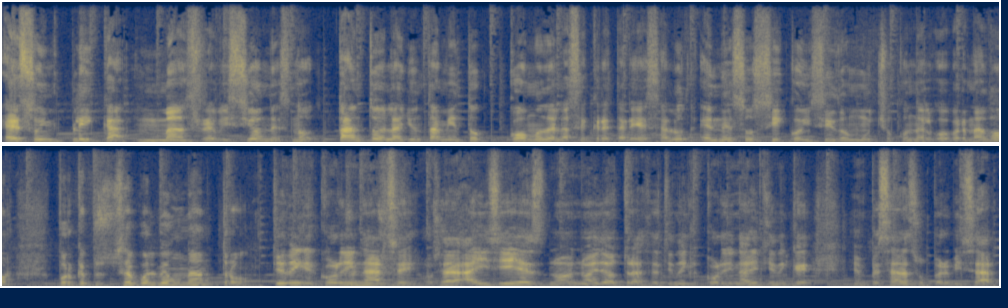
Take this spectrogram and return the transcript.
eso implica más revisiones, ¿no? Tanto del ayuntamiento como de la Secretaría de Salud. En eso sí coincido mucho con el gobernador, porque pues, se vuelve un antro. Tienen que coordinarse, o sea, ahí sí es, no, no hay de otra, se tienen que coordinar y tienen que empezar a supervisar,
